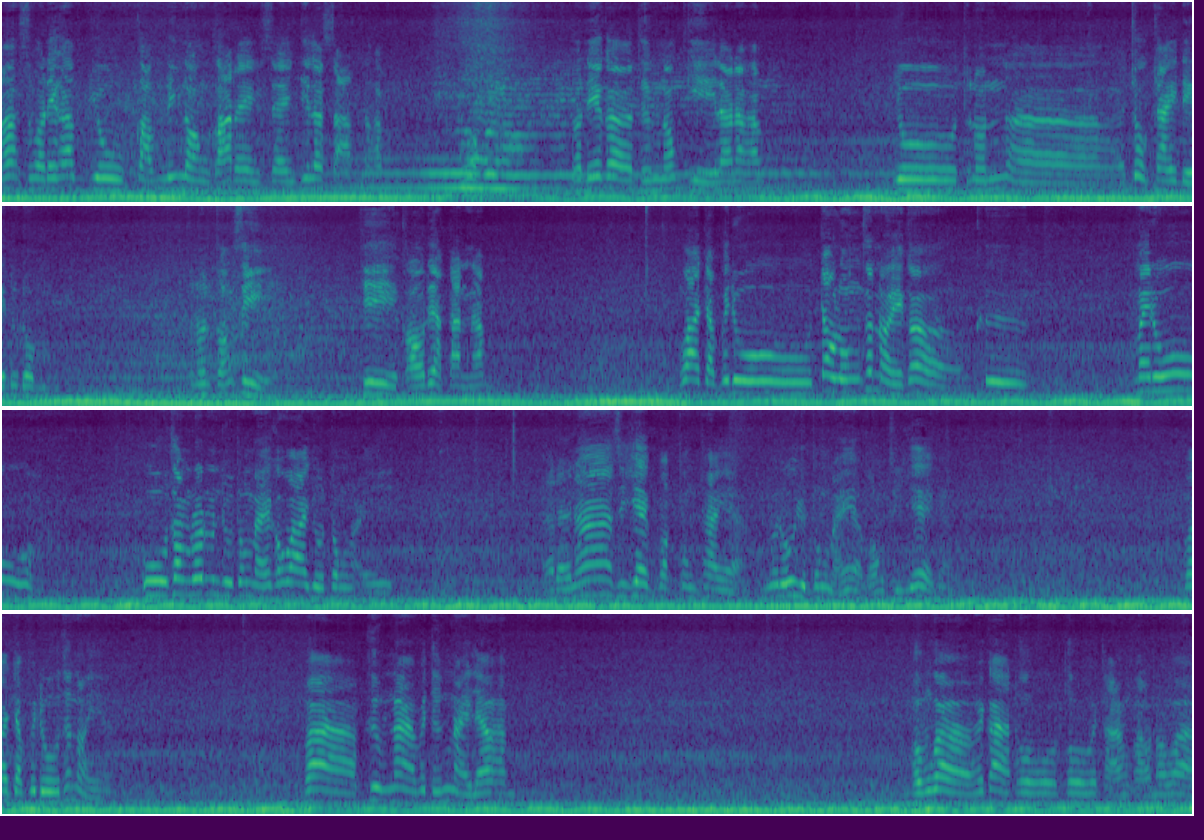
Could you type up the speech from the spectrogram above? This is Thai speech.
อะสวัสดีครับอยู่กับนิ่งนองคาแรงแซงที่ละสามนะครับอตอนนี้ก็ถึงน้องกี่แล้วนะครับ อยู่ถนนโชคชัยเดชอุดม ถนนสองสี่ที่เขาเรียกกันครับ ว่าจะไปดูเจ้าลงสักหน่อยก็คือไม่รู้ อู่ซ่อมรถมันอยู่ตรงไหนเขาว่าอยู่ตรงไหน อะไรนะสี่แยกปักธงชัยอะไม่รู้อยู่ตรงไหนอะของสี่แยกอะว่าจะไปดูซะหน่อยอว่าคืบหน้าไปถึงไหนแล้วครับ ผมก็ไม่กล้าโทรโทรไปถามเขานะว่า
